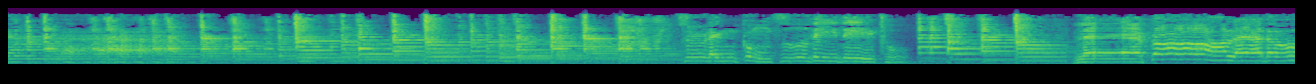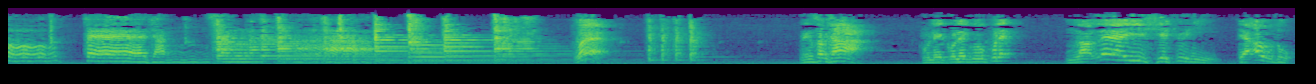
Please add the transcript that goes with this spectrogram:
啊。人公子弟弟苦，来高来头林少强，过来过来过过来，我来一些句你的耳朵。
